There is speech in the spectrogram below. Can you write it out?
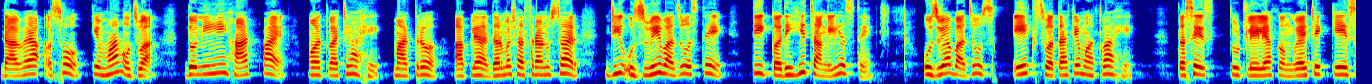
डाव्या असो किंवा उजवा दोन्हीही हात पाय महत्त्वाचे आहे. मात्र आपल्या धर्मशास्त्रानुसार जी उजवी बाजू असते ती कधीही चांगली असते. उजव्या बाजूस एक स्वतःचे महत्त्व आहे. तसेच तुटलेल्या कंगव्याचे केस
